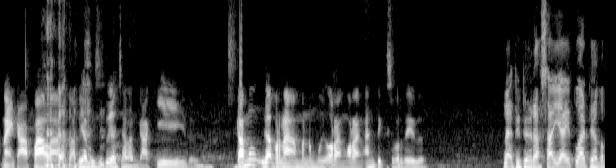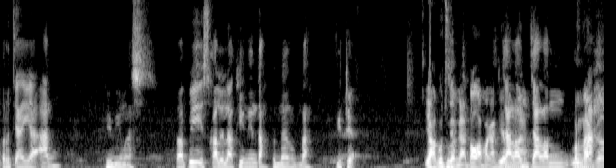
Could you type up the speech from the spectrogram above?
naik kapal lah. Tapi habis itu ya jalan kaki gitu. Kamu nggak pernah menemui orang-orang antik seperti itu Nah di daerah saya itu ada kepercayaan gini mas. Tapi sekali lagi ini entah benar entah tidak. ya aku juga nggak tahu apakah dia pernah, Calon-calon pernah lurah ke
